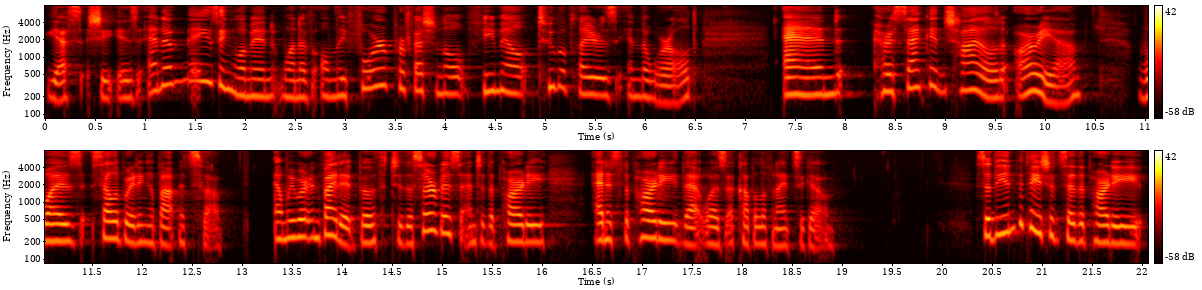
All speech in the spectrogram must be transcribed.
Yes, she is an amazing woman, one of only four professional female tuba players in the world. And her second child, Aria, was celebrating a bat mitzvah. And we were invited both to the service and to the party, and it's the party that was a couple of nights ago. So the invitation said the party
